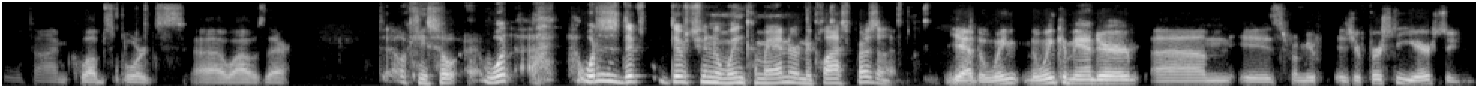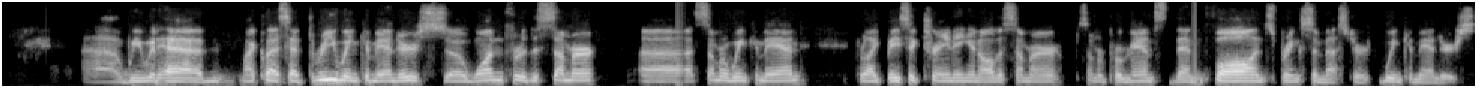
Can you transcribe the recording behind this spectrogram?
full time club sports while I was there okay, so uh, what what is the difference between the wing commander and the class president? Yeah, the wing the wing commander um, is from your is your first year. So uh, we would have my class had three wing commanders. So one for the summer uh, summer wing command for like basic training and all the summer summer programs. Then fall and spring semester wing commanders.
